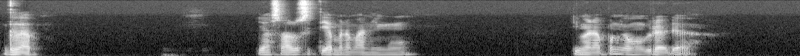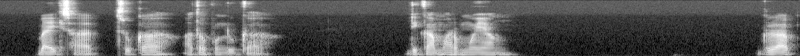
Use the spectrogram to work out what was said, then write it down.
Gelap. Yang selalu setia menemanimu di mana pun kamu berada, baik saat suka ataupun duka, di kamarmu yang gelap,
